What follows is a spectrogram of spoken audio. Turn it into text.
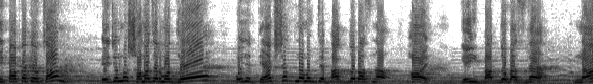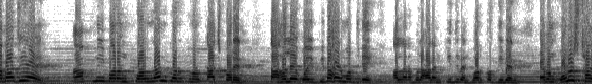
এই পাপটা কেউ চান? এই জন্য সমাজের মধ্যে ওই যে ড্যাকসাত নামক যে বাদ্য বাজনা হয়, এই বাদ্য বাজনা না বাজিয়ে আপনি বরং কল্যাণকর কোনো কাজ করেন, তাহলে ওই বিবাহের মধ্যে আল্লাহ রাবুল আলম কি দিবেন? বরকত দিবেন। এবং অনুষ্ঠান,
